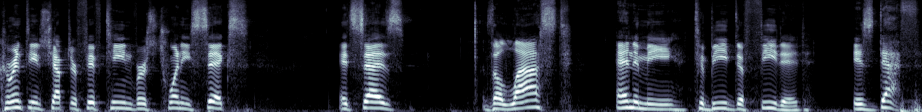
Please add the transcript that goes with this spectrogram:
Corinthians chapter 15 verse 26, it says, "The last enemy to be defeated is death."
